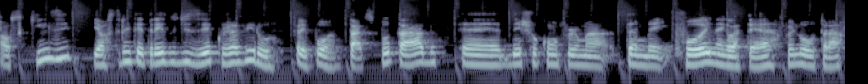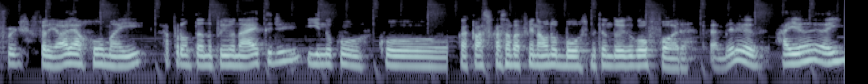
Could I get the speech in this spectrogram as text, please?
aos 15 e aos 33 do Dzeko já virou. Falei, pô, tá disputado. É, deixa eu confirmar também. Foi na Inglaterra, foi no Old Trafford. Falei, olha a Roma aí, aprontando pro United e indo com, com, com a classificação pra final no bolso, metendo dois gols fora. Falei, beleza. Aí, aí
